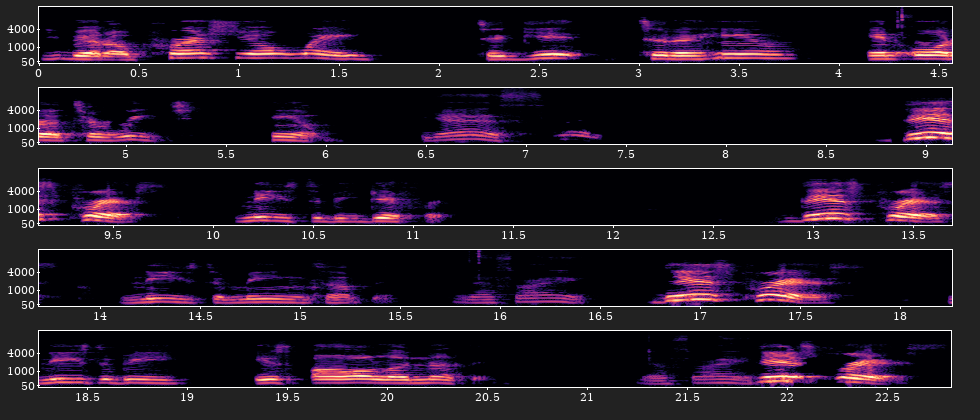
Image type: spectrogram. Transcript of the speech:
You better press your way to get to the him in order to reach him. Yes. This press needs to be different. This press needs to mean something. That's right. This press needs to be it's all or nothing. That's right. This press.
